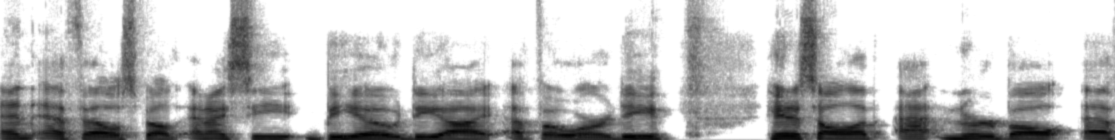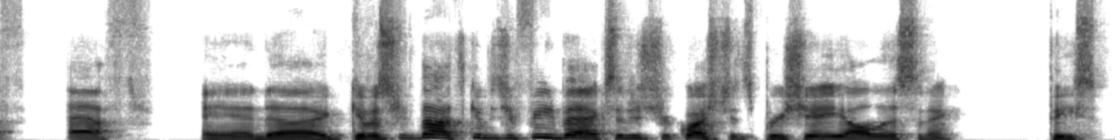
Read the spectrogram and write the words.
NFL spelled N I C B O D I F O R D. Hit us all up at Nerdball FF and uh, give us your thoughts, give us your feedback, send us your questions. Appreciate y'all listening. Peace.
